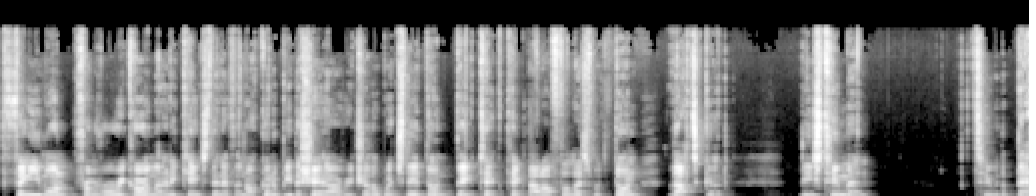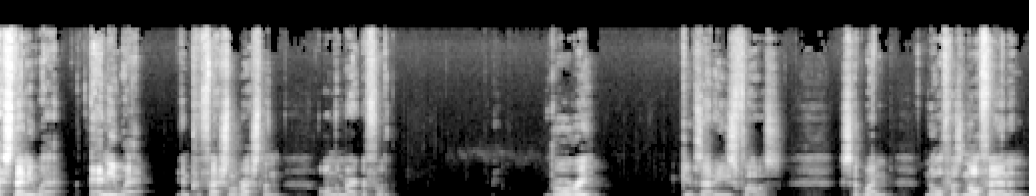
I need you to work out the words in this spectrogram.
The thing you want from Rory Coyle and Eddie Kingston, if they're not going to beat the shit out of each other, which they've done, big tick, tick that off the list. We've done. That's good. These two men, two of the best anywhere, anywhere in professional wrestling on the microphone. Rory gives Eddie his flowers. He said when North was nothing and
